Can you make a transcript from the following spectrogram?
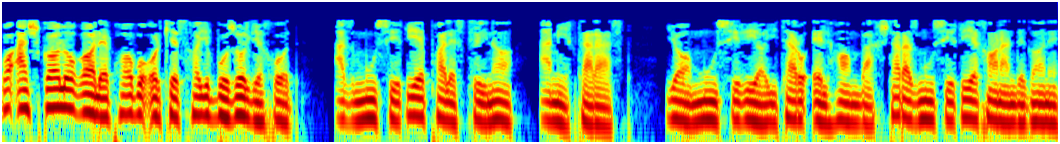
با اشکال و غالبها و ارکسترهای بزرگ خود از موسیقی پالسترینا عمیقتر است یا موسیقیاییتر و الهام بخشتر از موسیقی خوانندگان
